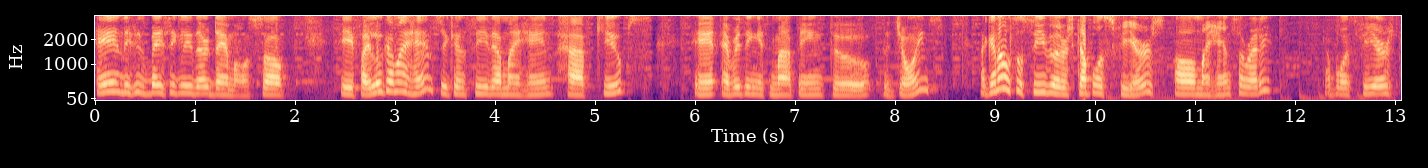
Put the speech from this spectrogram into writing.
And this is basically their demo. So if I look at my hands, you can see that my hands have cubes and everything is mapping to the joints. I can also see that there's a couple of spheres on my hands already couple of spheres.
